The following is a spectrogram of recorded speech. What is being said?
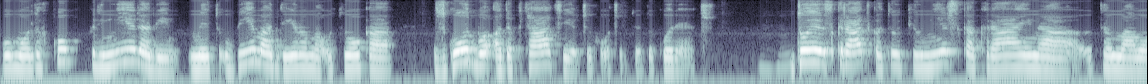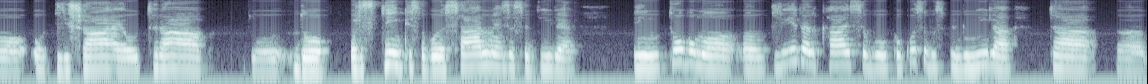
bomo lahko primerjali med obema deloma otroka zgodbo adaptacije, če hočete tako reči. To je skratka, to je pionirska krajina, tam imamo od lišajev, trav do, do rastlin, ki se bodo same zasadile. In to bomo uh, gledali, se bo, kako se bo spremenila ta uh,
